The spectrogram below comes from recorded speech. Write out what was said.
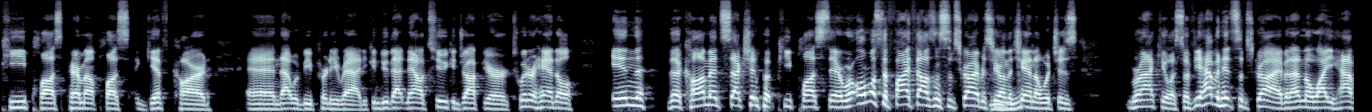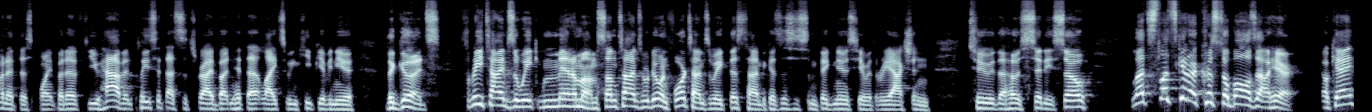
P Plus Paramount Plus gift card. And that would be pretty rad. You can do that now too. You can drop your Twitter handle in the comments section. Put P plus there. We're almost to 5,000 subscribers here mm-hmm. on the mm-hmm. channel, which is miraculous. So if you haven't hit subscribe, and I don't know why you haven't at this point, but if you haven't, please hit that subscribe button, hit that like so we can keep giving you the goods three times a week minimum. Sometimes we're doing four times a week this time because this is some big news here with the reaction to the host city. So let's let's get our crystal balls out here. Okay.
